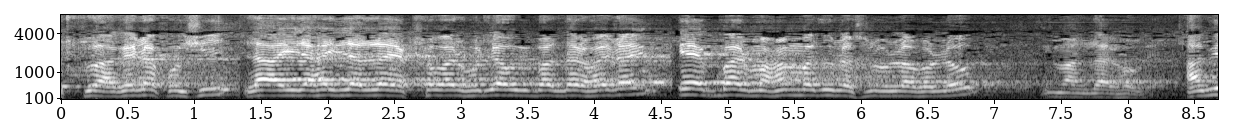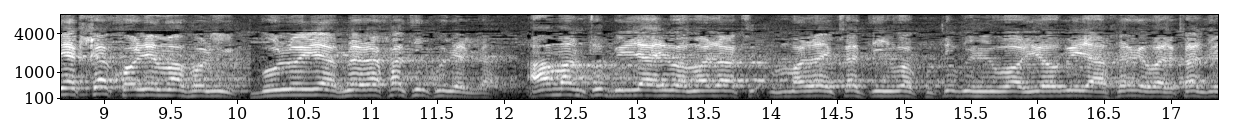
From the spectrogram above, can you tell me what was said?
একটু আগেরা কইছি লাহ একশো বার হলেও ইমানদার হয় নাই, একবার মোহাম্মদুর রসুল্লাহ হলেও ইমানদার হবে। আমি একটা কলেমা পড়ি বললে আপনারা খাতি করেন না। আমান তু বিল্লাহি ওয়া মালাইকাতি ওয়া কুতুবিহি ওয়া ইয়াউমিল আখির ওয়াল কাদরি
